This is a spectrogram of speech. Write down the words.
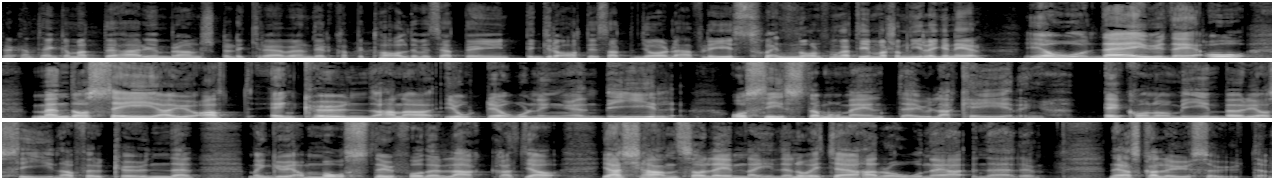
Jag kan tänka mig att det här är en bransch där det kräver en del kapital, det vill säga att det är ju inte gratis att göra det här, för det är så enormt många timmar som ni lägger ner. Jo, det är ju det. Och, men då ser jag ju att en kund, han har gjort i ordning en bil och sista moment är ju lackering. Ekonomin börjar sina för kunden. Men gud, jag måste ju få den lackat. Jag, jag chansar att lämna in den. Då vet jag jag har råd när jag, när, när jag ska lösa ut den.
